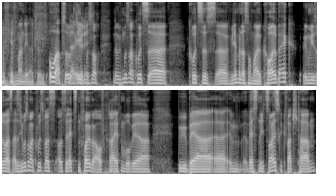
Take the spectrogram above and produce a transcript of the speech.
Dann kennt man den natürlich. Oh, absolut. Ey, ich, Natürlich. muss noch, ich muss noch kurz, äh, kurzes, äh, wie nennt man das nochmal? Callback? Irgendwie sowas. Also ich muss noch mal kurz was aus der letzten Folge aufgreifen, wo wir über äh, im Westen nichts Neues gequatscht haben.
